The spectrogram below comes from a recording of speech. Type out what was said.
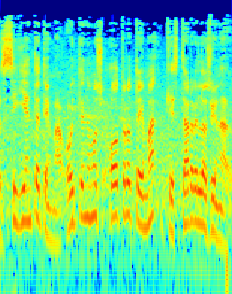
Siguiente tema. Hoy tenemos otro tema que está relacionado.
